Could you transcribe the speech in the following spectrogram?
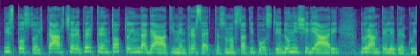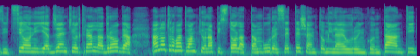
disposto il carcere per 38 indagati, mentre 7 sono stati posti ai domicili domiciliari. Durante le perquisizioni gli agenti oltre alla droga hanno trovato anche una pistola a tamburo e 700.000 euro in contanti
